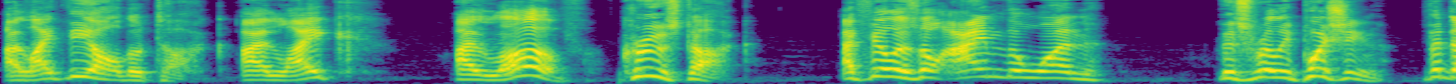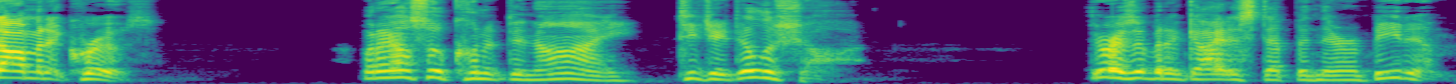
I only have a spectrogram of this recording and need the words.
I like the Aldo talk. I like, I love Cruz talk. I feel as though I'm the one that's really pushing the Dominick Cruz. But I also couldn't deny TJ Dillashaw. There hasn't been a guy to step in there and beat him.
